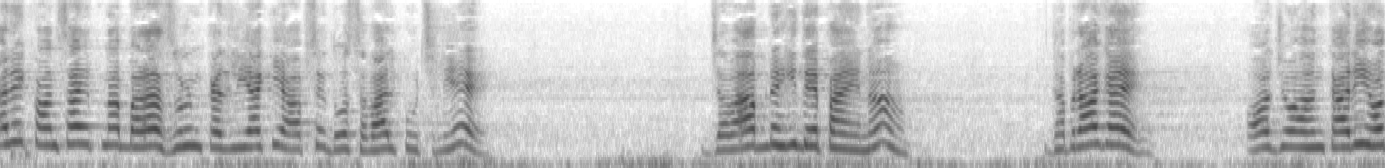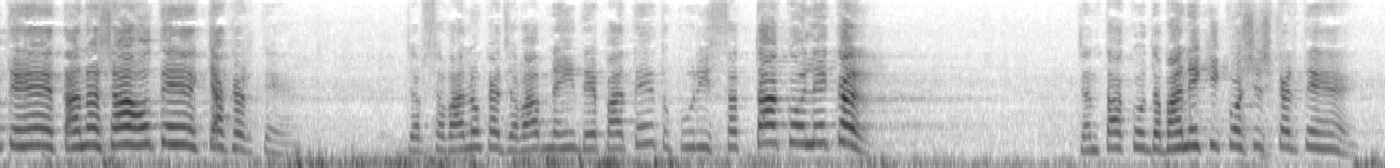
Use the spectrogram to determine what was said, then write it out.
अरे कौन सा इतना बड़ा जुल्म कर लिया कि आपसे दो सवाल पूछ लिए? जवाब नहीं दे पाए ना? घबरा गए। और जो अहंकारी होते हैं, तानाशाह होते हैं, क्या करते हैं? जब सवालों का जवाब नहीं दे पाते तो पूरी सत्ता को लेकर जनता को दबाने की कोशिश करते हैं।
